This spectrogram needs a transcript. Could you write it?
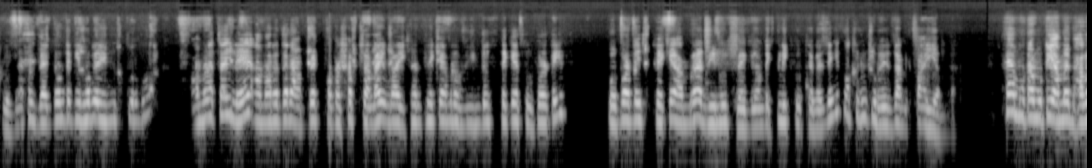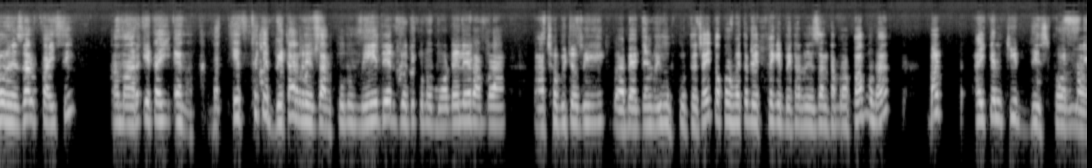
করব। এখন ব্যাকগ্রাউন্ডটা কীভাবে রিমুভ করব? আমরা চাইলে আমরা যারা আপডেট ফটোশপ চালাই, ওরা এখান থেকে আমরা উইন্ডোজ থেকে প্রপার্টিজ প্রপার্টিজ থেকে আমরা রিমুভ ব্যাকগ্রাউন্ডে ক্লিক করতে পারি। দেখি কতটুকু রেজাল্ট পাই আমরা। হ্যাঁ মোটামুটি আমি ভালো রেজাল্ট পাইছি। আমার এটাই এনাফ বাট এর থেকে বেটার রেজাল্ট কোনো মেয়েদের, যদি কোনো মডেলের আমরা ছবি টবি বা ব্যাকগ্রাউন্ড রিমুভ করতে চাই, তখন হয়তো এর থেকে বেটার রেজাল্ট আমরা পাবো না। But I can keep this for now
